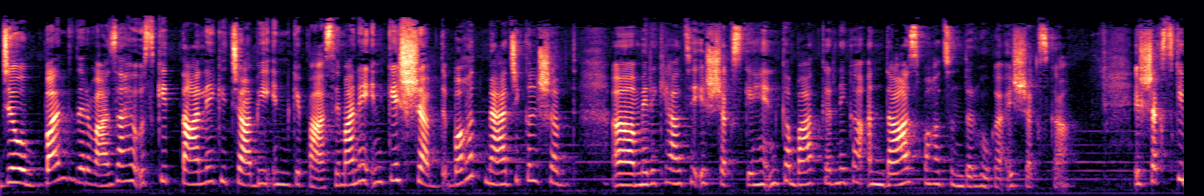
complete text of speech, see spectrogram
जो बंद दरवाज़ा है उसकी ताले की चाबी इनके पास है। माने इनके शब्द बहुत मैजिकल शब्द आ, मेरे ख्याल से इस शख्स के हैं। इनका बात करने का अंदाज बहुत सुंदर होगा इस शख्स का। इस शख्स की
